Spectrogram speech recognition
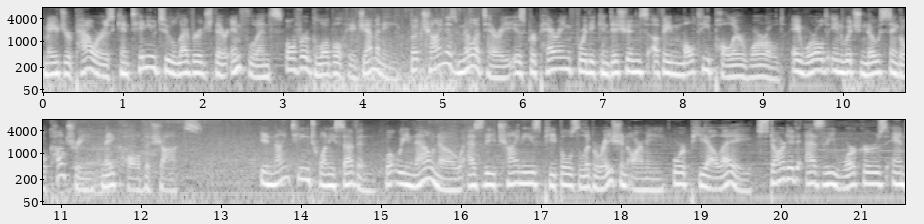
Major powers continue to leverage their influence over global hegemony, but China's military is preparing for the conditions of a multipolar world, a world in which no single country may call the shots. In 1927, what we now know as the Chinese People's Liberation Army, or PLA, started as the Workers' and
